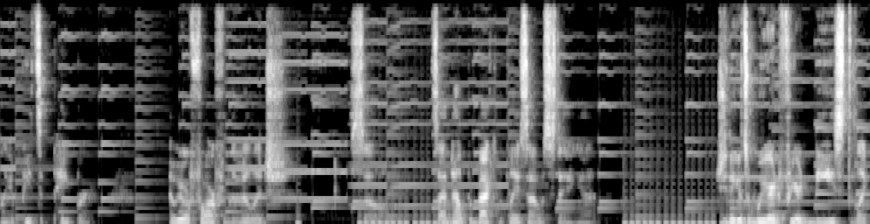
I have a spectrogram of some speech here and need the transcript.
like a piece of paper, and we were far from the village. So I decided to help her back to the place I was staying at. Do you think it's weird for your knees to like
